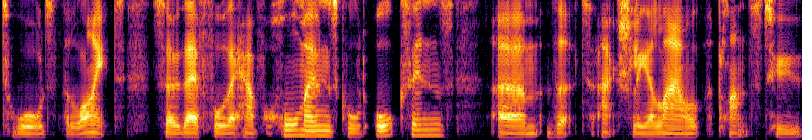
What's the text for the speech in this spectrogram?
towards the light. So therefore they have hormones called auxins um, that actually allow the plants to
